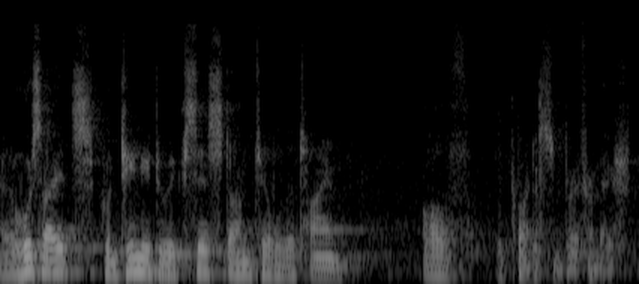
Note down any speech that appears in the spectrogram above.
And the Hussites continued to exist until the time of the Protestant Reformation.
